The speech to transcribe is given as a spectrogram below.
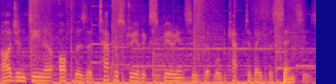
Argentina offers a tapestry of experiences that will captivate the senses.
